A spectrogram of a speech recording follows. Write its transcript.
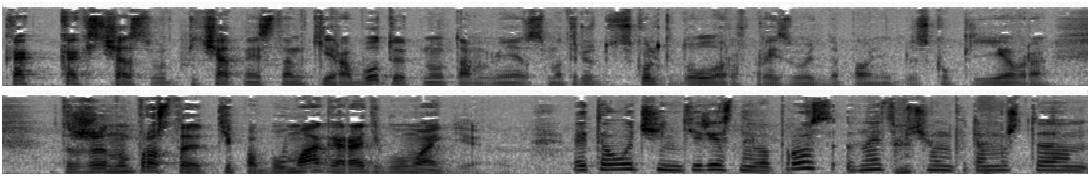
как, как сейчас вот печатные станки работают, ну, там, я смотрю, сколько долларов производят дополнительно, сколько евро. Это же, ну, просто типа бумага ради бумаги. Это очень интересный вопрос. Знаете почему? Потому что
